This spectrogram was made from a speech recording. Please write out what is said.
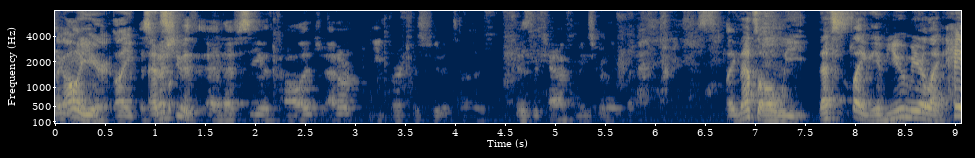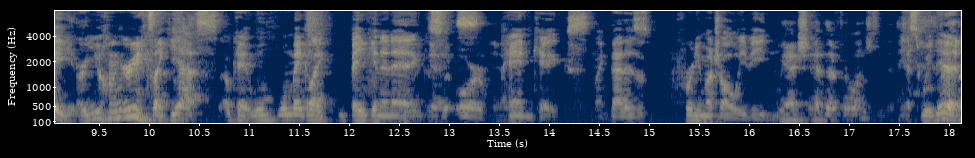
like all year. Like Especially with at FC with college, I don't eat breakfast food a ton because the calf makes really bad like that's all we eat. That's like if you and me are like, hey, are you hungry? It's like yes. Okay, we'll we'll make like bacon and eggs Pancakes, or yeah. pancakes. Like that is pretty much all we've eaten. We actually had that for lunch today. Yes, we did.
